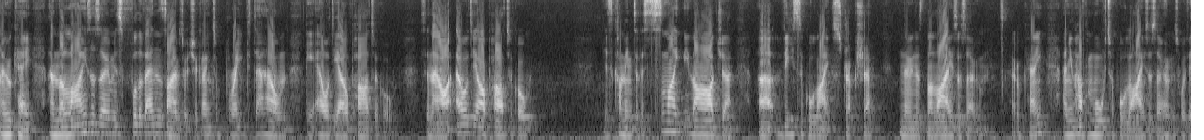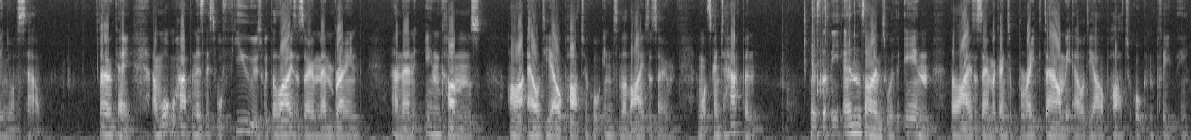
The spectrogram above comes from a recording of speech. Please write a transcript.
Okay, and the lysosome is full of enzymes which are going to break down the LDL particle. So now our LDL particle is coming to this slightly larger uh, vesicle-like structure known as the lysosome. Okay, and you have multiple lysosomes within your cell. Okay, and what will happen is this will fuse with the lysosome membrane, and then in comes our LDL particle into the lysosome. And what's going to happen is that the enzymes within the lysosome are going to break down the LDL particle completely.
